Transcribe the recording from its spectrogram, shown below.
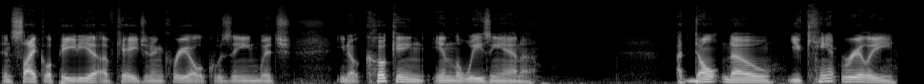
Encyclopedia of Cajun and Creole Cuisine, which you know, cooking in Louisiana. I don't know. You can't really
